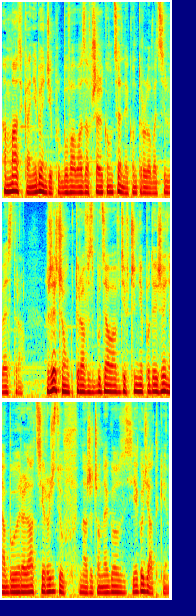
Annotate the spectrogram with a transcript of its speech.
a matka nie będzie próbowała za wszelką cenę kontrolować Sylwestra. Rzeczą, która wzbudzała w dziewczynie podejrzenia, były relacje rodziców narzeczonego z jego dziadkiem.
